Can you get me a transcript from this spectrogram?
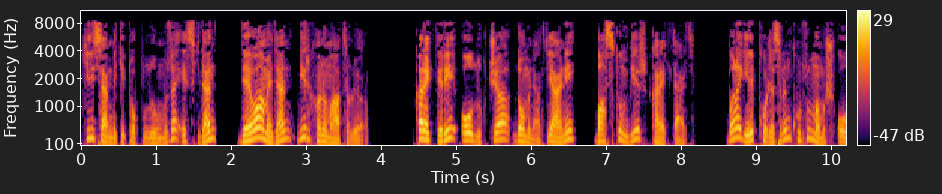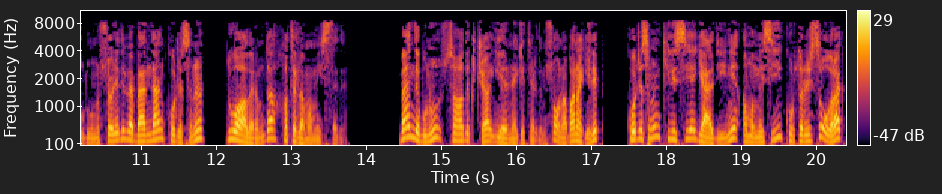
kilisemdeki topluluğumuza eskiden devam eden bir hanımı hatırlıyorum. Karakteri oldukça dominant yani baskın bir karakterdi. Bana gelip kocasının kurtulmamış olduğunu söyledi ve benden kocasını dualarımda hatırlamamı istedi. Ben de bunu sadıkça yerine getirdim. Sonra bana gelip kocasının kiliseye geldiğini ama Mesih'i kurtarıcısı olarak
